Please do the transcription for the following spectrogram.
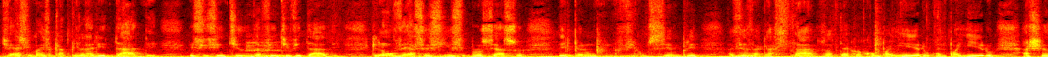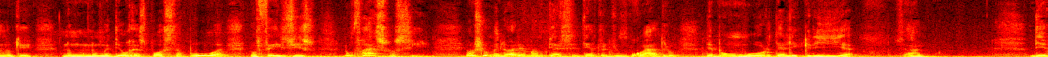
tivesse mais capilaridade, esse sentido da afetividade, que não houvesse assim esse processo de ficam sempre, às vezes, agastados, até com a companheira, o companheiro, achando que não, não me deu resposta boa, não fez isso. Não façam assim. Eu acho que o melhor é manter-se dentro de um quadro de bom humor, de alegria, sabe? de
